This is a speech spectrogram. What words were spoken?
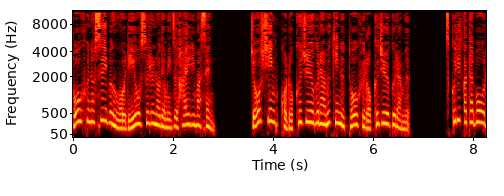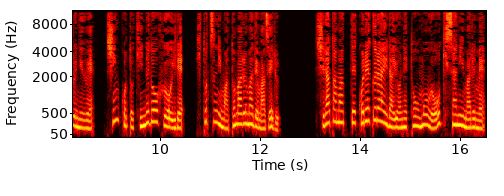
豆腐の水分を利用するので水入りません。上新粉 60g 絹豆腐 60g。作り方ボウルに植え、新粉と絹豆腐を入れ、一つにまとまるまで混ぜる。白玉ってこれくらいだよねと思う大きさに丸め、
